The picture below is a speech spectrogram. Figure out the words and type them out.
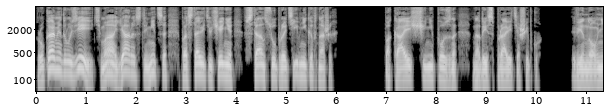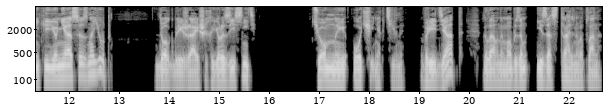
Руками друзей тьма яро стремится поставить учение в стан супротивников наших. Пока еще не поздно, надо исправить ошибку. Виновники ее не осознают. Долг ближайших ее разъяснить. Темные очень активны, вредят, главным образом, из астрального плана.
